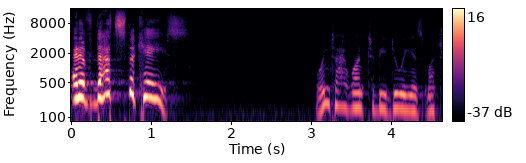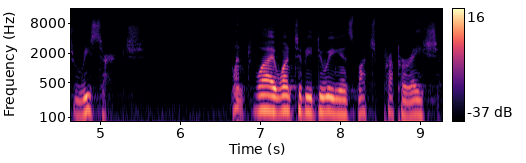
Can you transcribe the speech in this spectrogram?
And if that's the case, wouldn't I want to be doing as much research? Wouldn't I want to be doing as much preparation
